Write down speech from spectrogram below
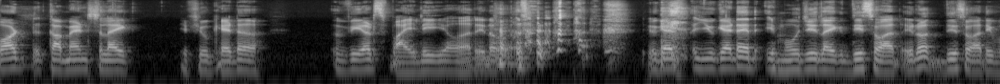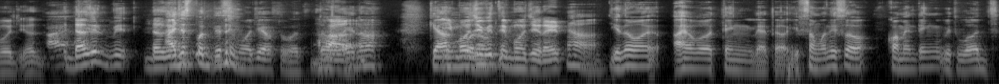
what comments like if you get a weird smiley or you know you get you get an emoji like this one you know this one emoji I, does it be, does I it, just put this emoji afterwards the, uh, you know emoji with emoji right yeah. you know I have a thing that uh, if someone is so commenting with words,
